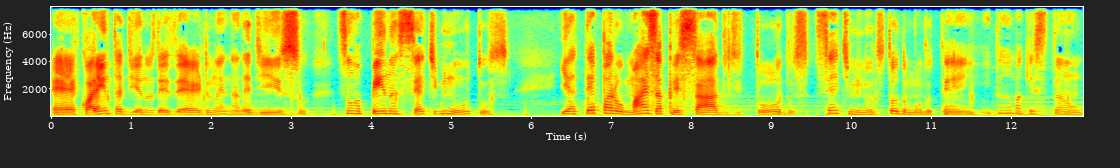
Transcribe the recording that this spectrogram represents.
é 40 dias no deserto, não é nada disso. São apenas 7 minutos. E até para o mais apressado de todos, sete minutos todo mundo tem. Então é uma questão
